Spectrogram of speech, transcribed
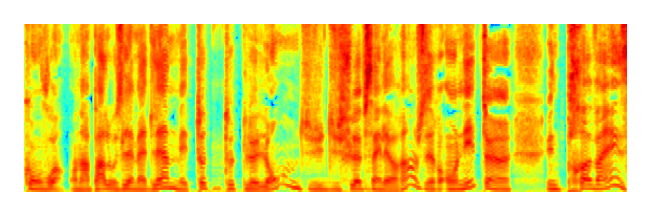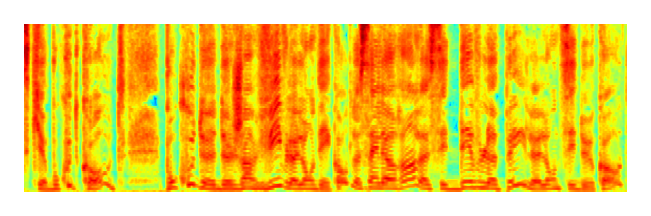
qu'on voit. On en parle aux îles-Madeleine, mais tout, tout le long du, du fleuve Saint-Laurent. Je veux dire, on est un- une province qui a beaucoup de côtes. Beaucoup de, de gens vivent le long des côtes. Le Saint-Laurent, là, s'est développé le long de ces deux côtes.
